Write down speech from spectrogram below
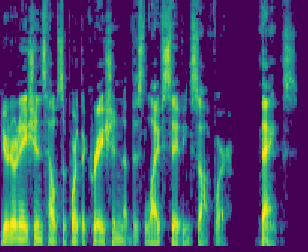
Your donations help support the creation of this life saving software. Thanks.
